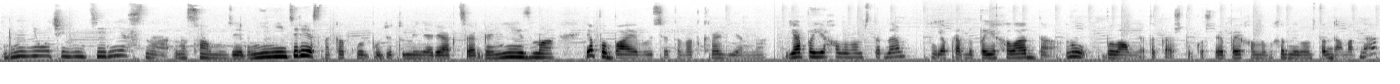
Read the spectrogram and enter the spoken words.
мне не очень интересно на самом деле, мне не интересно, какой будет у меня реакция организма, я побаиваюсь этого откровенно. Я поехала в Амстердам, я, правда, поехала одна. Ну, была у меня такая штука, что я поехала на выходные в Амстердам одна,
